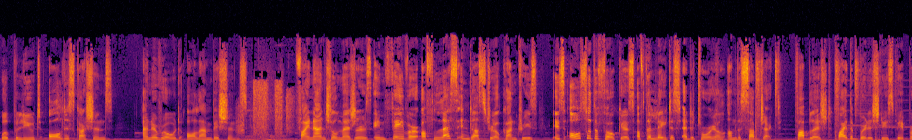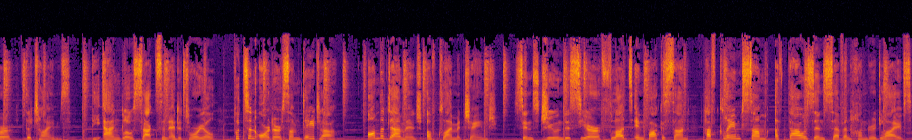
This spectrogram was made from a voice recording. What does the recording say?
will pollute all discussions and erode all ambitions. Financial measures in favor of less industrial countries is also the focus of the latest editorial on the subject, published by the British newspaper The Times. The Anglo Saxon editorial puts in order some data on the damage of climate change. Since June this year, floods in Pakistan have claimed some 1,700 lives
